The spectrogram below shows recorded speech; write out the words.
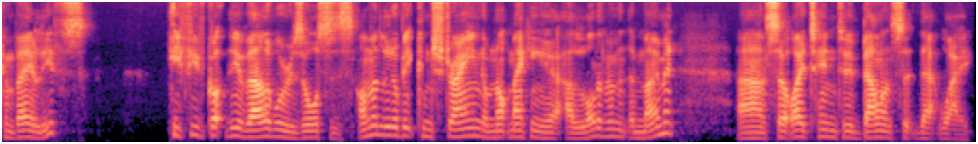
conveyor lifts if you've got the available resources. I'm a little bit constrained. I'm not making a, a lot of them at the moment. Uh, so I tend to balance it that way.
